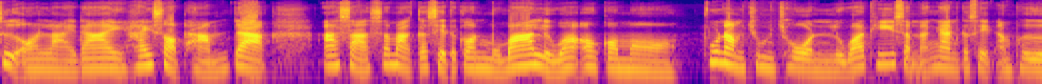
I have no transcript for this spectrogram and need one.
สื่อออนไลน์ได้ ให้สอบถามจากอาสาสมัครเกษตรกรหมู่บ้านหรือว่าอกม ผู้นำชุมชน หรือว่าที่สำนักงานเกษตรอำเภอ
